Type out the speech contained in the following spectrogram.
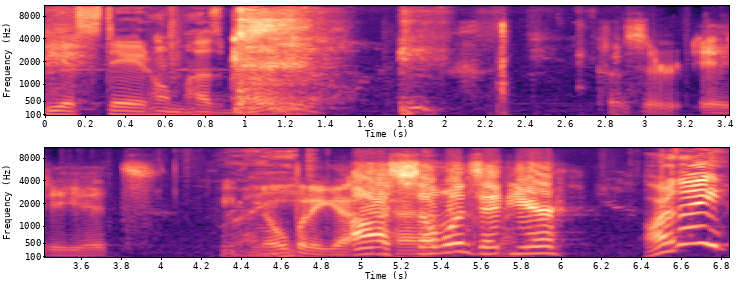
be a stay-at-home husband. Because they're idiots. Right. Nobody got. Ah, tapped. someone's in here. Are they?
